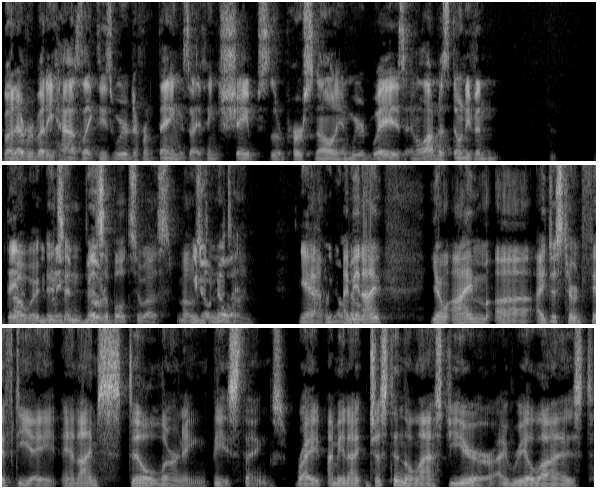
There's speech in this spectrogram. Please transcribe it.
But everybody has like these weird different things I think shapes their personality in weird ways. And a lot of us don't even, they, oh, it's invisible to us most of the time. It. Yeah, yeah. I mean, it. I, you know, I'm, uh, I just turned 58 and I'm still learning these things, right? I mean, I just in the last year, I realized,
